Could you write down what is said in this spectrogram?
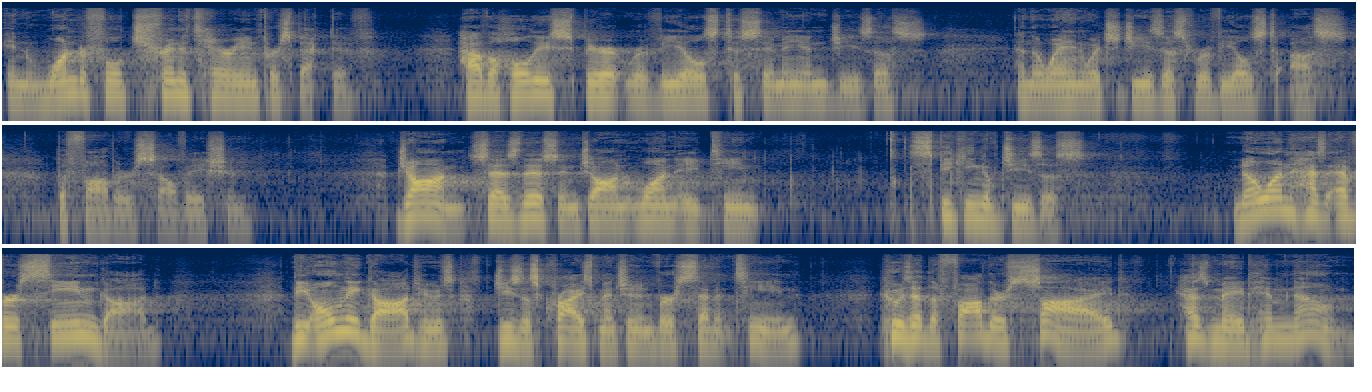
in wonderful Trinitarian perspective, how the Holy Spirit reveals to Simeon Jesus and the way in which Jesus reveals to us the Father's salvation. John says this in John 1:18 speaking of Jesus. No one has ever seen God, the only God who's Jesus Christ mentioned in verse 17, who is at the Father's side has made him known.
